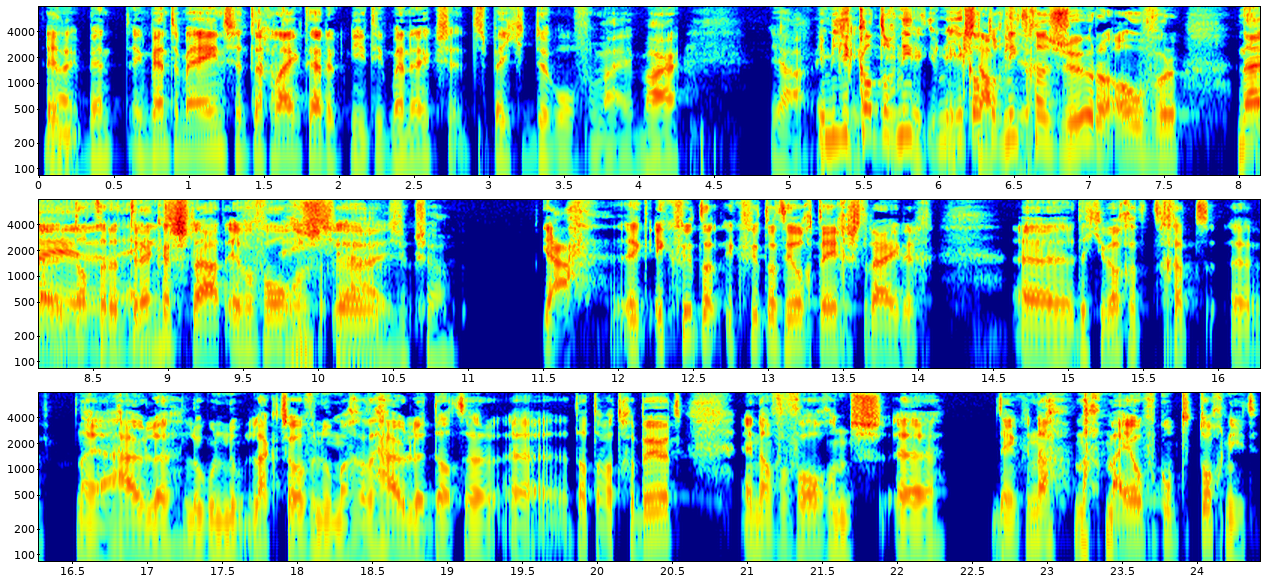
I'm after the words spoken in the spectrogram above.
En, ja, ik, ben, ik ben het ermee eens en tegelijkertijd ook niet. Ik ben, ik, het is een beetje dubbel voor mij. Maar ja, ik, maar je kan toch niet, ik, je kan toch niet gaan zeuren over nee, uh, dat er een trekker staat en vervolgens. Eens, ja, is ook zo. Ja, ik, ik, vind dat, ik vind dat heel tegenstrijdig. Uh, dat je wel gaat, gaat nou ja, huilen, laat ik het zo even noemen, gaat huilen dat er, dat er wat gebeurt. En dan vervolgens denken, nou, maar mij overkomt het toch niet.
